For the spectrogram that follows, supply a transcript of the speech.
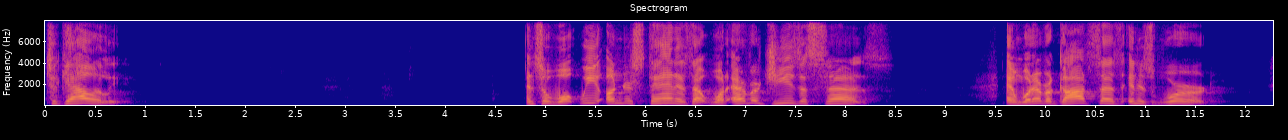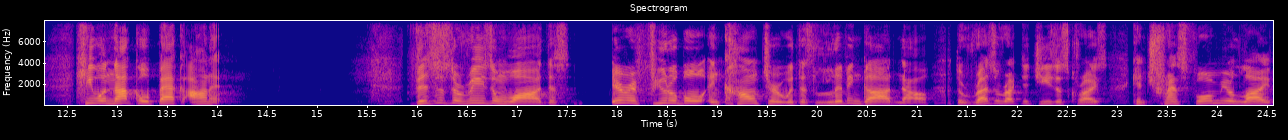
To Galilee. And so, what we understand is that whatever Jesus says and whatever God says in His Word, He will not go back on it. This is the reason why this irrefutable encounter with this living God now, the resurrected Jesus Christ, can transform your life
